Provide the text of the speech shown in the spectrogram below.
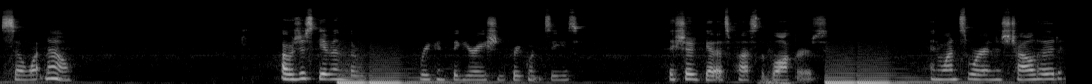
So what now? I was just given the reconfiguration frequencies. They should get us past the blockers and once we're in his childhood, it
